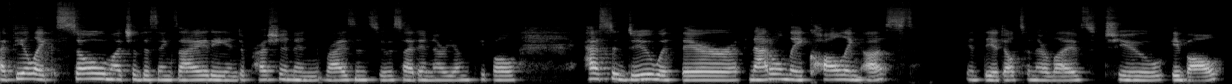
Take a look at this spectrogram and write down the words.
I feel like so much of this anxiety and depression and rise in suicide in our young people has to do with their not only calling us, the adults in their lives, to evolve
